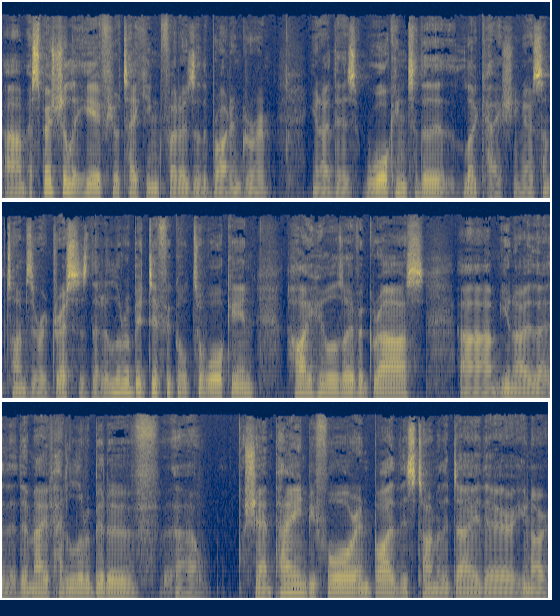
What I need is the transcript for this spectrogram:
um, especially if you're taking photos of the bride and groom. You know, there's walking to the location. You know, sometimes there are dresses that are a little bit difficult to walk in, high heels over grass. Um, you know, they, they, may have had a little bit of uh, champagne before, and by this time of the day, they're, you know,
